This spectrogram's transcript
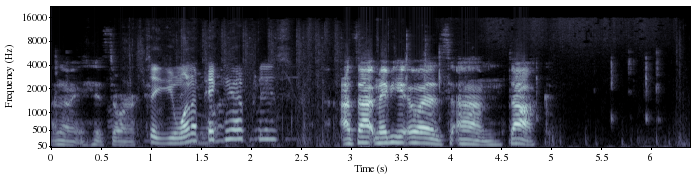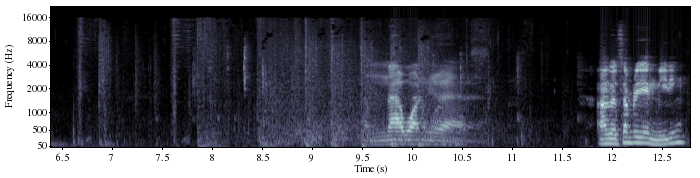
I know his door. So you wanna pick me up, please? I thought maybe it was um Doc. I'm not on your ass. Um, there's somebody in meeting.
